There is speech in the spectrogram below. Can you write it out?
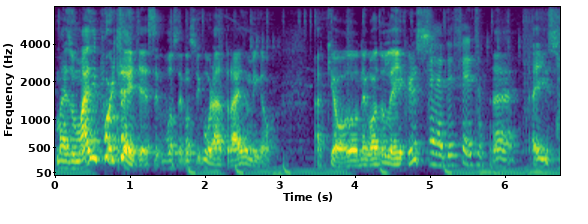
Mas o mais importante é você não segurar atrás, amigão. Aqui, ó, o negócio do Lakers. É, defesa. É, é isso.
